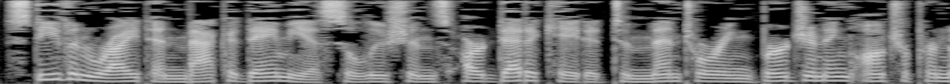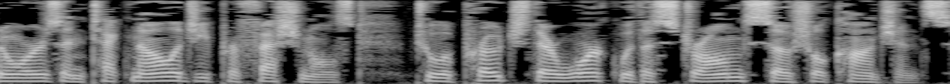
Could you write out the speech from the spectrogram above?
Steven Wright and Macadamia Solutions are dedicated to mentoring burgeoning entrepreneurs and technology professionals to approach their work with a strong social conscience.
